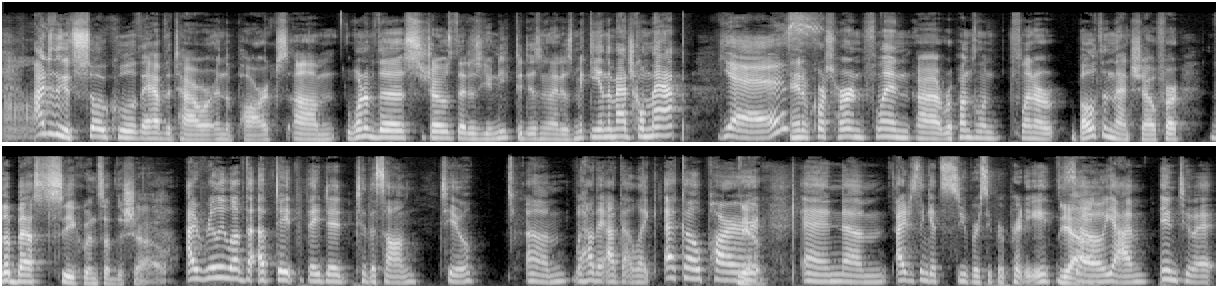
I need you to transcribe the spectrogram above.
I just think it's so cool that they have the tower in the parks. Um, one of the shows that is unique to Disneyland is Mickey and the Magical Map. yes. And of course, her and Flynn, uh, Rapunzel and Flynn are both in that show for the best sequence of the show. I really love the update that they did to the song too. Um, how they add that like echo part, Yeah. and um, I just think it's super super pretty. Yeah. So yeah, I'm into it.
